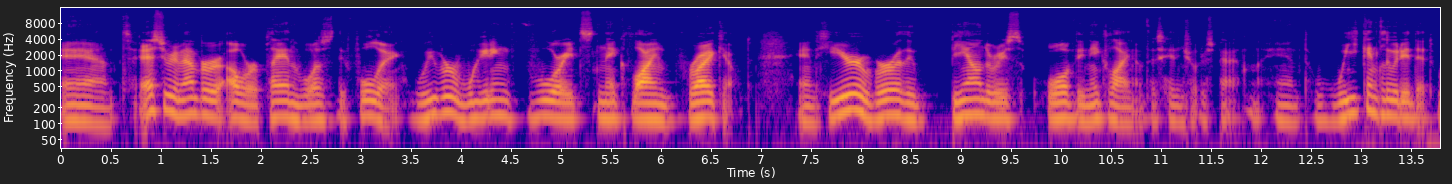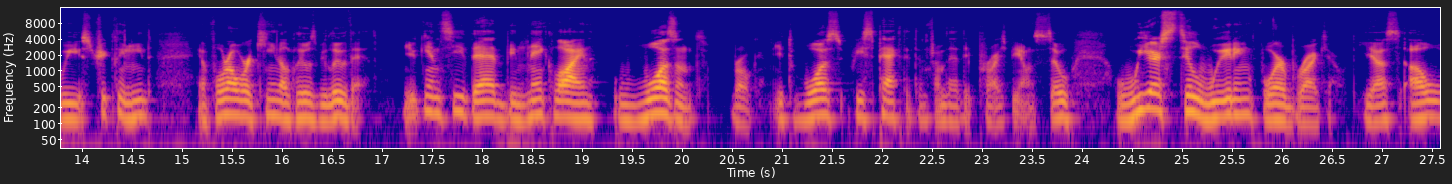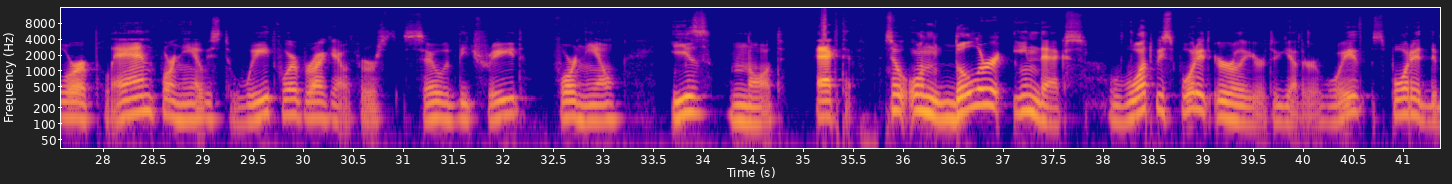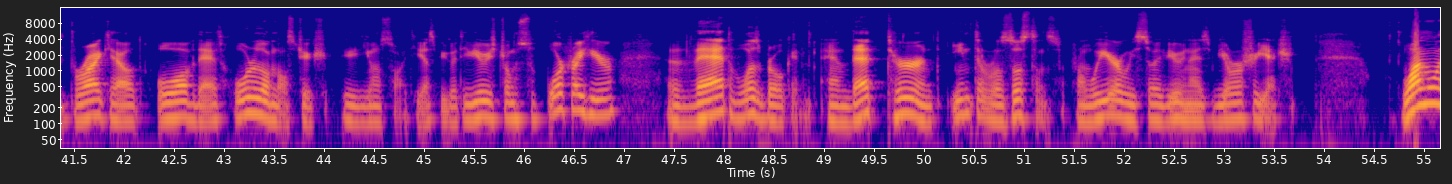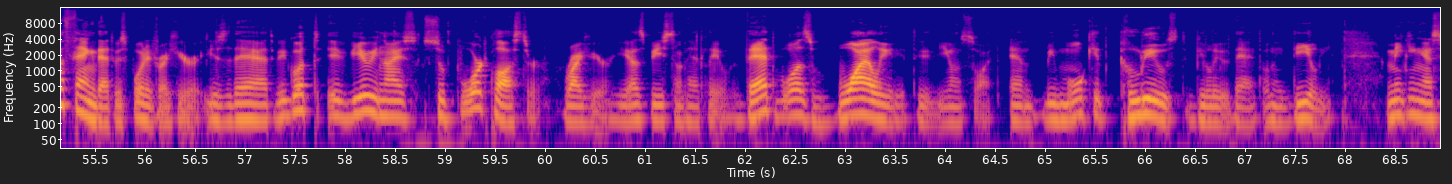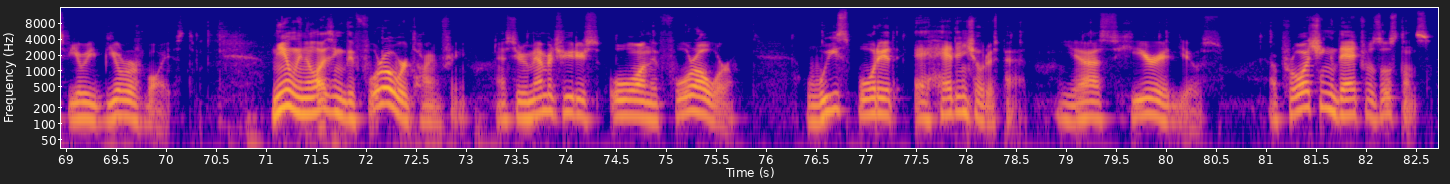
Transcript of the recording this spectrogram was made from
And as you remember, our plan was the following. We were waiting for its neckline breakout. And here were the boundaries of the neckline of this head and shoulders pattern. And we concluded that we strictly need a 4 hour candle close below that. You can see that the neckline wasn't broken. It was respected and from that the price bounced. So we are still waiting for a breakout. Yes, our plan for now is to wait for a breakout first. So the trade for now is not active. So on dollar index, what we spotted earlier together, we spotted the breakout of that horizontal structure to the side. Yes, we got a very strong support right here that was broken and that turned into resistance from where we saw a very nice bearish reaction. One more thing that we spotted right here is that we got a very nice support cluster right here, yes, based on that level. That was violated to the downside and the market closed below that on a daily, making us very bearish biased. Now analyzing the 4-hour time frame, as you remember traders on a 4-hour, we spotted a head and shoulders pattern. Yes, here it goes. Approaching that resistance,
